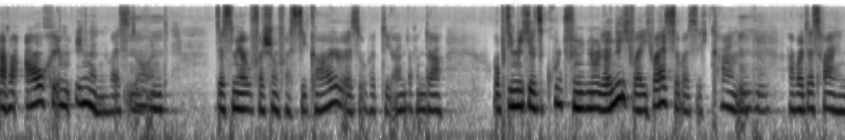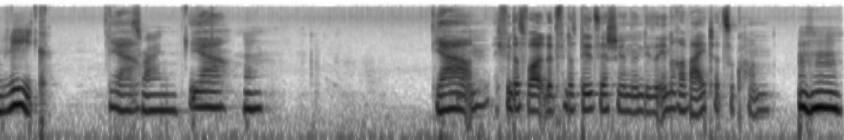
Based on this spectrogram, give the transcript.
aber auch im Innen, weißt du. Mhm. Und das ist mir schon fast egal, also was die anderen da, ob die mich jetzt gut finden oder nicht, weil ich weiß ja, was ich kann. Mhm. Aber das war ein Weg. Ja. Das war ein. Ja. Ne? Ja, und ich finde das Wort, ich finde das Bild sehr schön, in diese innere Weite zu kommen. Mhm.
